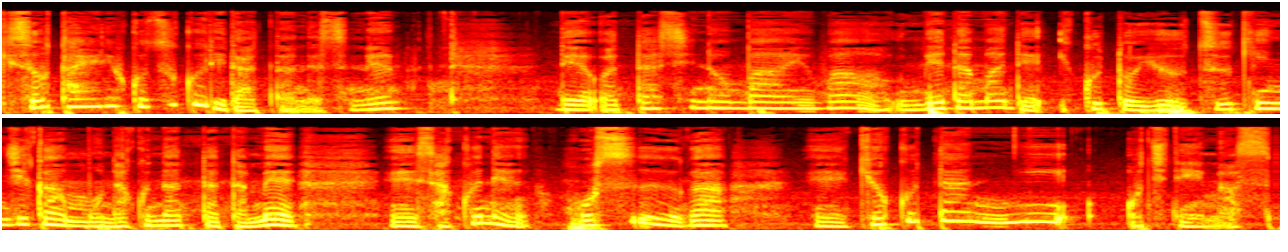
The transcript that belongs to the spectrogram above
基礎体力づくりだったんですね。で私の場合は梅田まで行くという通勤時間もなくなったため、えー、昨年歩数が、えー、極端に落ちています。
